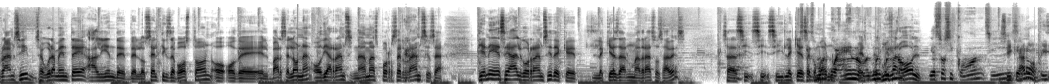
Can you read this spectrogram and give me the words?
Ramsey, seguramente alguien de, de los Celtics de Boston o, o del Barcelona odia a Ramsey, nada más por ser Ramsey. O sea, tiene ese algo Ramsey de que le quieres dar un madrazo, ¿sabes? O sea, sí, sí, sí le quieres Es muy acomodar. bueno, es, es, muy, es muy bueno. farol. Y es hocicón, sí. sí, claro. Y, y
